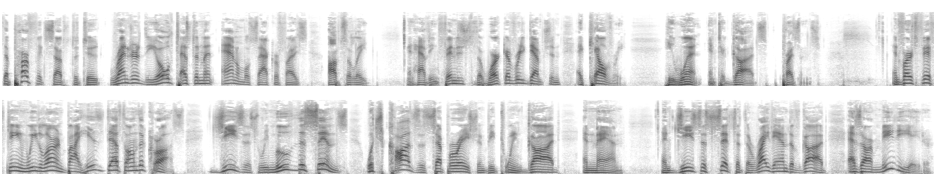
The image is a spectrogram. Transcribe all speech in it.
the perfect substitute, rendered the Old Testament animal sacrifice obsolete. And having finished the work of redemption at Calvary, he went into God's presence. In verse 15, we learn by his death on the cross, Jesus removed the sins which causes separation between God and man. And Jesus sits at the right hand of God as our mediator,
